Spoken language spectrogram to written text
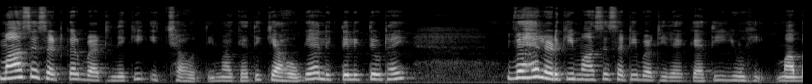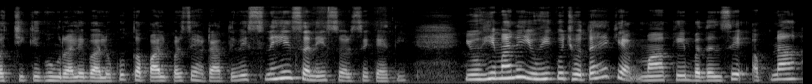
माँ से सटकर बैठने की इच्छा होती। माँ कहती, क्या हो गया? लिखते लिखते उठाई? वह लड़की माँ से सटी बैठी रह कहती, यूँ ही। माँ बच्ची के घुंघराले बालों को कपाल पर से हटाते हुए स्नेह सने स्वर से कहती यूँ ही माने, यूँ ही कुछ होता है क्या? माँ के बदन से अपना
